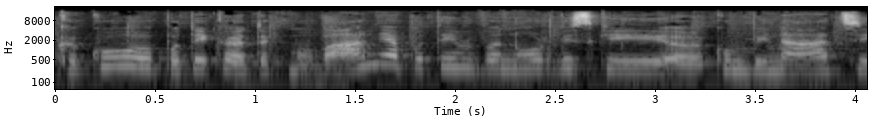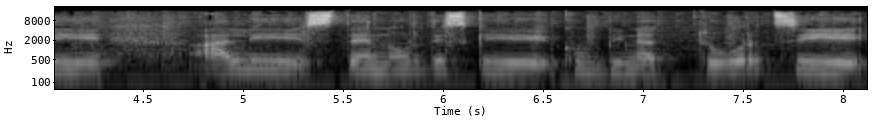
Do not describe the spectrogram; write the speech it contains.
Kako potekajo tekmovanja potem v nordijski uh, kombinaciji, ali ste nordijski kombinatorci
